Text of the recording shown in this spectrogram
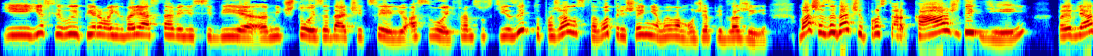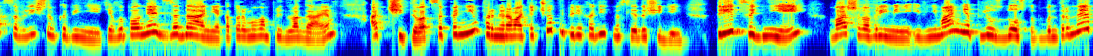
и если вы 1 января ставили себе э, мечтой, задачей, целью освоить французский язык, то, пожалуйста, вот решение мы вам уже предложили. Ваша задача просто каждый день появляться в личном кабинете, выполнять задания, которые мы вам предлагаем, отчитываться по ним, формировать отчет и переходить на следующий день. 30 дней вашего времени и внимания плюс доступ в интернет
